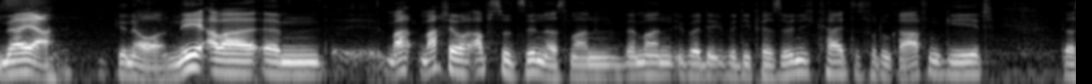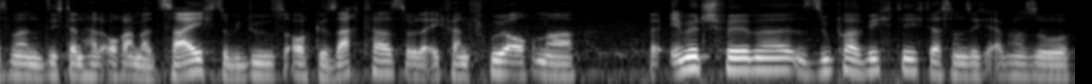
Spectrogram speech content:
Naja, genau. Nee, aber ähm, macht, macht ja auch absolut Sinn, dass man, wenn man über die, über die Persönlichkeit des Fotografen geht, dass man sich dann halt auch einmal zeigt, so wie du es auch gesagt hast. Oder ich fand früher auch immer äh, Imagefilme super wichtig, dass man sich einfach so,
